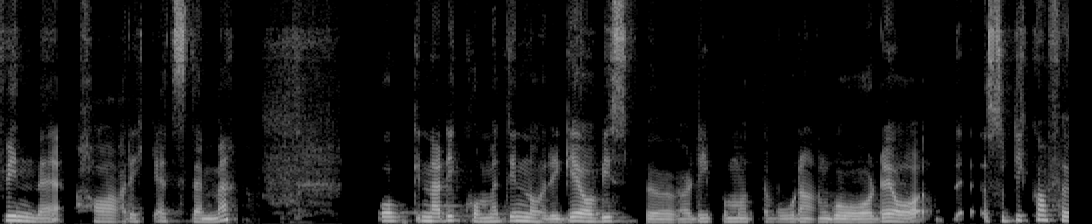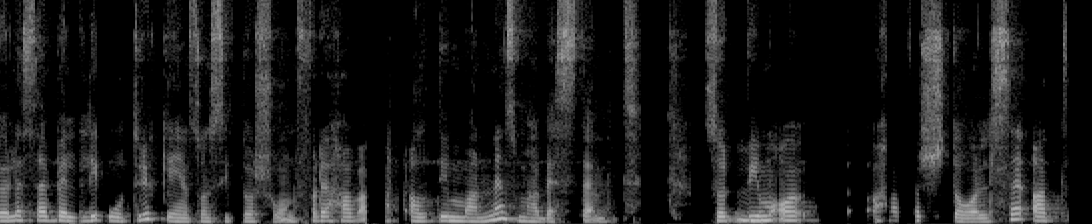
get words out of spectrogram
kvinner har ikke et stemme. Og når de kommer til Norge og vi spør dem på en måte hvordan går det, og, så de kan føle seg veldig utrygge i en sånn situasjon, for det har vært alltid mannen som har bestemt. Så vi mm. må ha forståelse at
